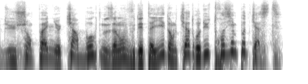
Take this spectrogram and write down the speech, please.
du champagne Carbo que nous allons vous détailler dans le cadre du troisième podcast.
